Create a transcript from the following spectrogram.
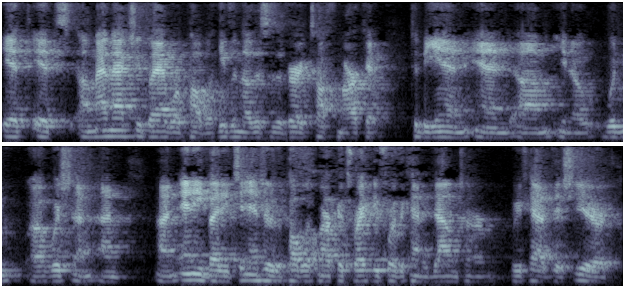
it, it's um, I'm actually glad we're public, even though this is a very tough market to be in, and um, you know wouldn't uh, wish on, on on anybody to enter the public markets right before the kind of downturn we've had this year.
